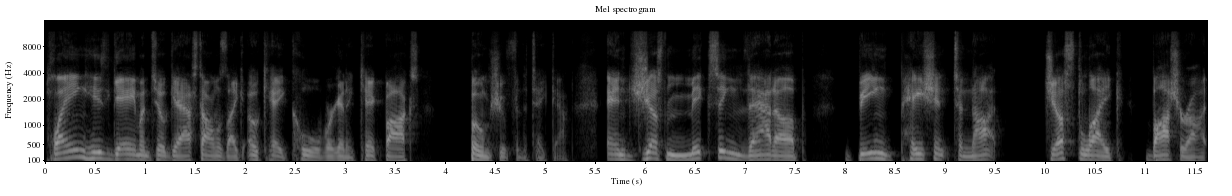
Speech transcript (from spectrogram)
playing his game until Gaston was like, okay, cool, we're gonna kickbox, boom, shoot for the takedown. And just mixing that up, being patient to not just like Basharat,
